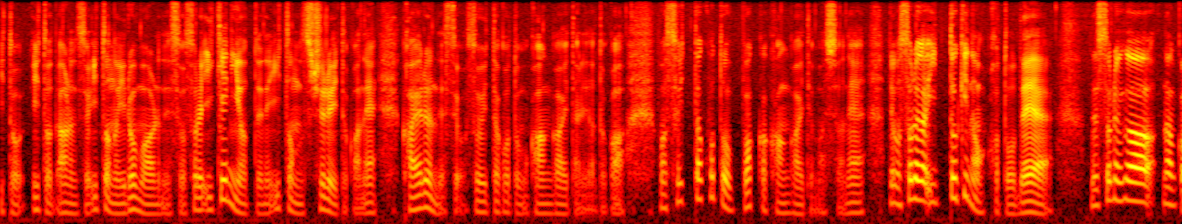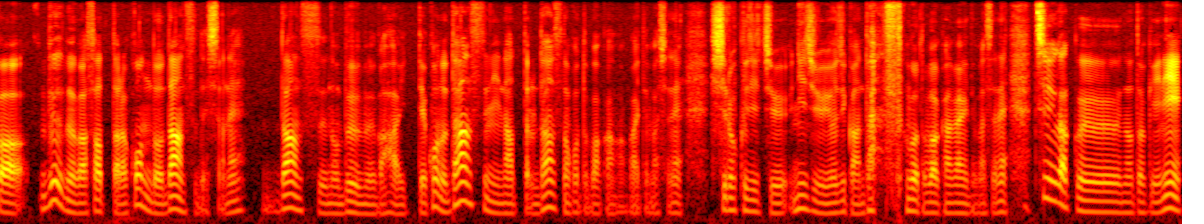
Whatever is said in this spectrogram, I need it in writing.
糸、糸ってあるんですよ。糸の色もあるんですよ。それ池によってね、糸の種類とかね、変えるんですよ。そういったことも考えたりだとか、まあ、そういったことばっか考えてましたね。でもそれが一時のことで、で、それがなんか、ブームが去ったら今度ダンスでしたね。ダンスのブームが入って、今度ダンスになったらダンスのことば考えてましたね。四六時中、24時間ダンスのことば考えてましたね。中学の時に、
